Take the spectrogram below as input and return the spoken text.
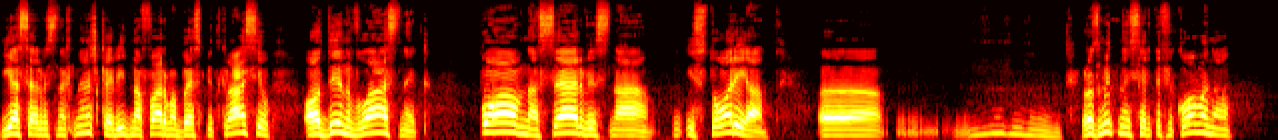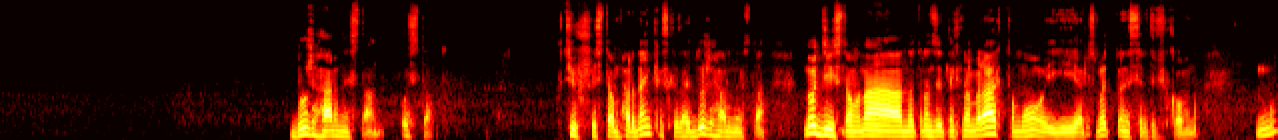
є сервісна книжка, рідна фарма без підкрасів, один власник, повна сервісна історія. Е, розмитна і сертифікована. Дуже гарний стан. Ось так. Хотів щось там гарненьке сказати, дуже гарний стан. Ну, дійсно, вона на транзитних номерах, тому і розмитнено і сертифіковано. Ну,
